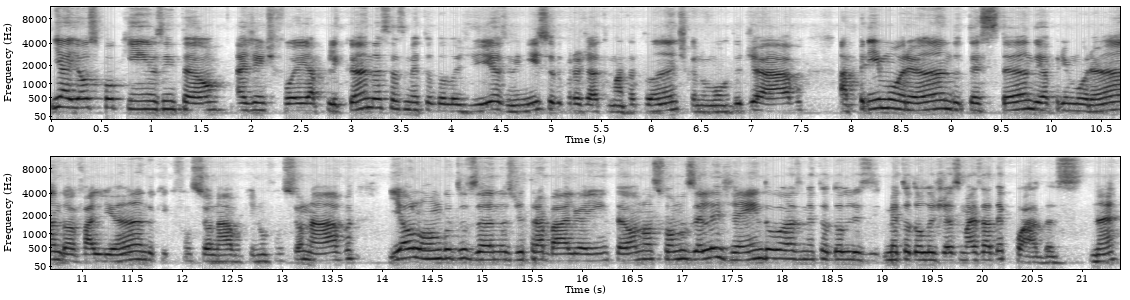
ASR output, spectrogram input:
E aí, aos pouquinhos, então, a gente foi aplicando essas metodologias no início do projeto Mata Atlântica, no Morro do Diabo, aprimorando, testando e aprimorando, avaliando o que, que funcionava, o que não funcionava, e ao longo dos anos de trabalho aí, então, nós fomos elegendo as metodologi metodologias mais adequadas, né?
